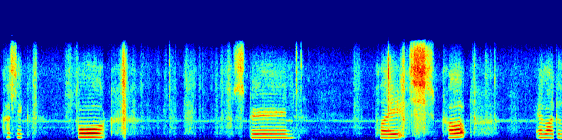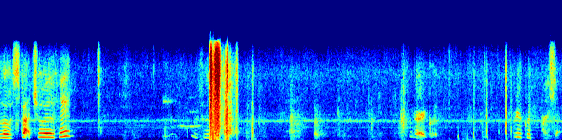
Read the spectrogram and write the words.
classic fork, spoon, plate, cup, and like a little spatula thing. Very good. Very good present.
